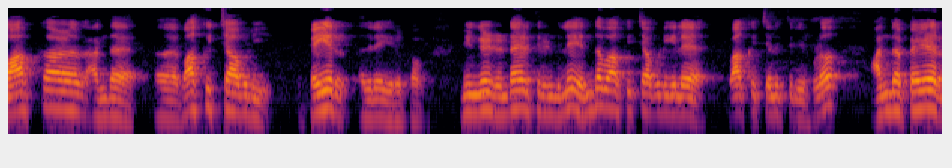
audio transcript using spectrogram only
வாக்காளர் அந்த வாக்குச்சாவடி பெயர் அதிலே இருக்கும். நீங்கள் ரெண்டாயிரத்தி ரெண்டிலே எந்த வாக்குச்சாவடியில் வாக்கு செலுத்தினீர்களோ அந்த பெயர்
